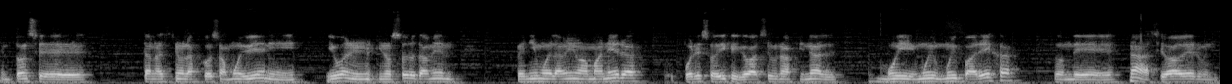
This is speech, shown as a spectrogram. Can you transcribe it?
entonces están haciendo las cosas muy bien y, y bueno, y nosotros también venimos de la misma manera, por eso dije que va a ser una final muy, muy, muy pareja donde nada, se va a ver un,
